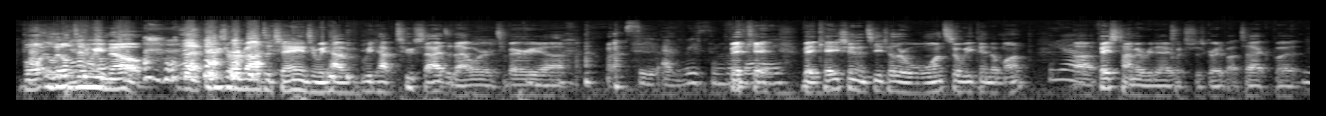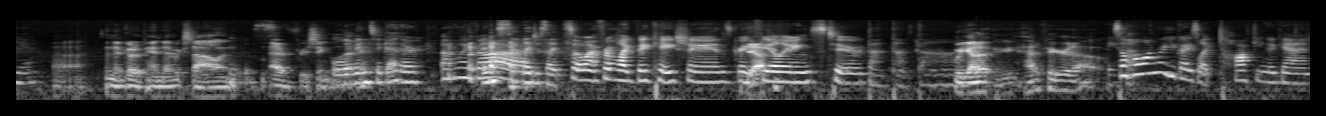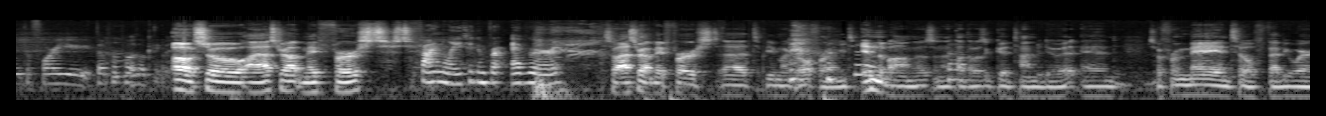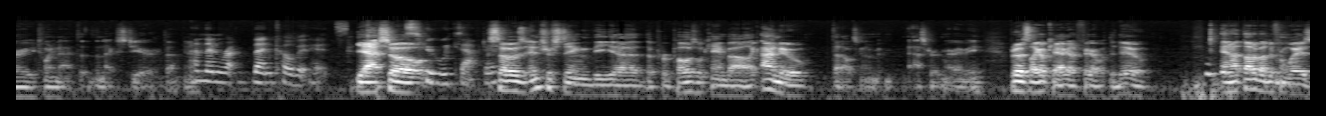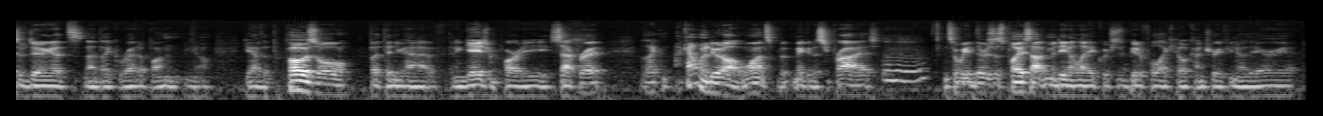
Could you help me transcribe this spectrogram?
But How do you little did we know? know that things were about to change, and we'd have we'd have two sides of that where it's very uh, see you every single vaca- day. vacation and see each other once a weekend a month. Yeah. Uh, FaceTime every day, which is great about tech, but Yeah. uh, and then go to pandemic style and every single day. Living day. together. oh my Instantly god. just like, So it went from like vacations, great Yeah. feelings to dun dun dun. we gotta we had to figure it out. So how long were you guys like talking again before you the proposal came in? Oh, so I asked her out May first. finally, it took him forever. So I asked her out May first uh, to be my girlfriend in the Bahamas, and I thought that was a good time to do it. And so from May until February 29th of the next year. Yeah. And then then COVID hits. Yeah, so Two weeks after. so it was interesting. The uh, the proposal came about. Like I knew that I was going to ask her to marry me, but it was like okay, I got to figure out what to do. And I thought about different ways of doing it. I like read up on you know you have the proposal, but then you have an engagement party separate. I was like I kind of want to do it all at once, but make it a surprise. Mm-hmm. And so we there's this place out in Medina Lake, which is beautiful, like hill country, if you know the area.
